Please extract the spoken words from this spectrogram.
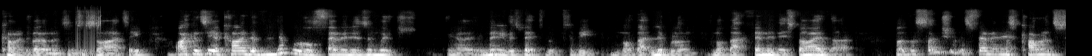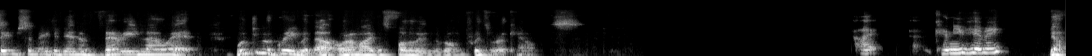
current developments in society. I can see a kind of liberal feminism which you know in many respects looks to be not that liberal and not that feminist either. But the socialist feminist current seems to me to be at a very low ebb. Would you agree with that, or am I just following the wrong Twitter accounts? I, can you hear me? Yeah.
